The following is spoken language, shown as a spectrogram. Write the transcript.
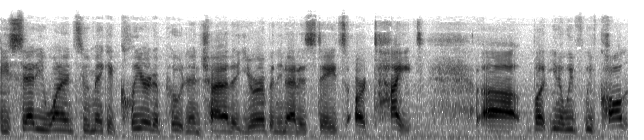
he said he wanted to make it clear to Putin and China that Europe and the United States are tight. Uh, but, you know, we've, we've called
